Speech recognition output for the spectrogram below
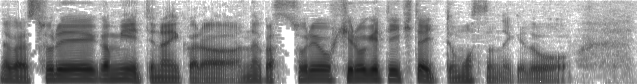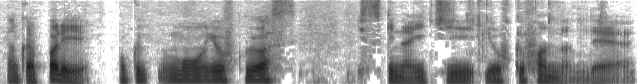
だからそれが見えてないから、なんかそれを広げていきたいって思ってたんだけど、なんかやっぱり僕も洋服が好きな一洋服ファンなんで、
